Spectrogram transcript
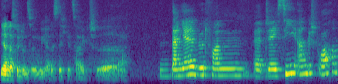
ja, das wird uns irgendwie alles nicht gezeigt. Äh, Danielle wird von äh, JC angesprochen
